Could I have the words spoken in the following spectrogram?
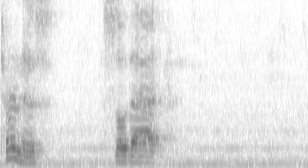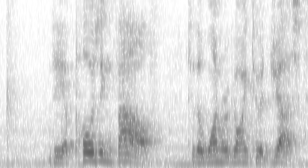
turn this so that the opposing valve to the one we're going to adjust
